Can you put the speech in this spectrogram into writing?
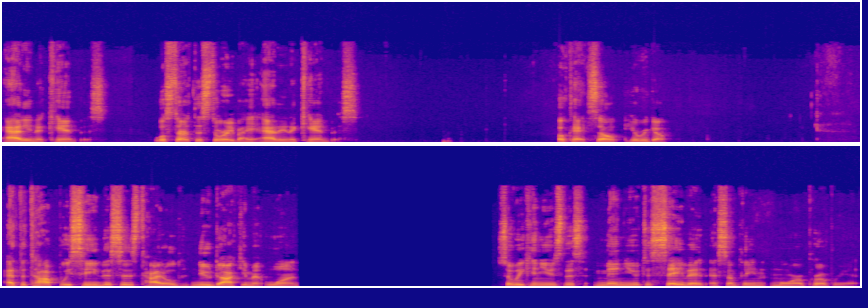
adding a canvas. We'll start the story by adding a canvas. Okay, so here we go. At the top we see this is titled New Document 1 so we can use this menu to save it as something more appropriate.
